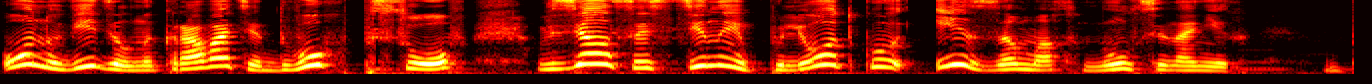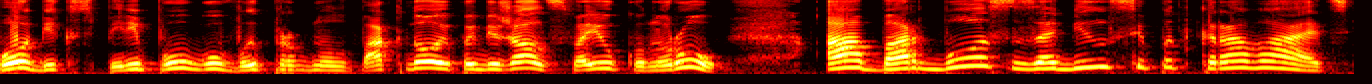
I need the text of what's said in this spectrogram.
Он увидел на кровати двух псов, взял со стены плетку и замахнулся на них. Бобик с перепугу выпрыгнул в окно и побежал в свою конуру, а Барбос забился под кровать,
